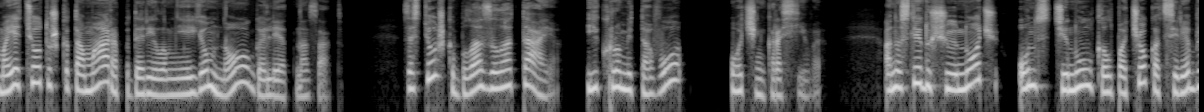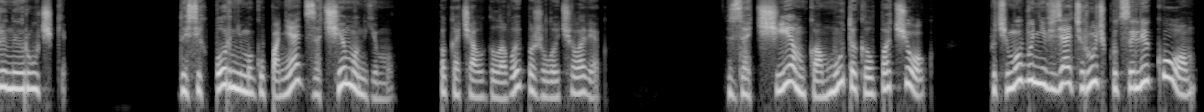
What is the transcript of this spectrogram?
Моя тетушка Тамара подарила мне ее много лет назад. Застежка была золотая и, кроме того, очень красивая. а на следующую ночь он стянул колпачок от серебряной ручки. До сих пор не могу понять, зачем он ему, покачал головой пожилой человек. Зачем кому-то колпачок? Почему бы не взять ручку целиком?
